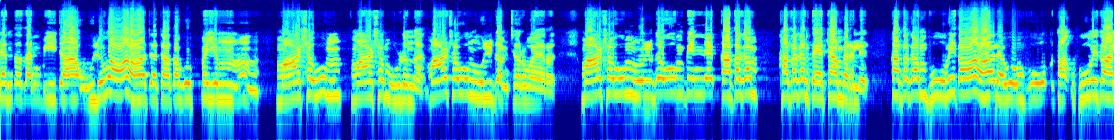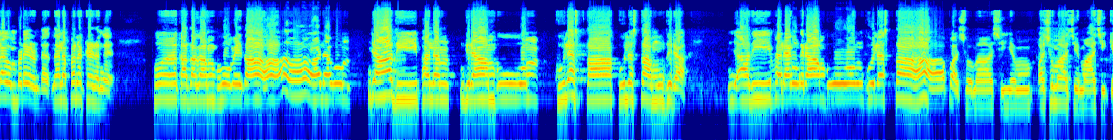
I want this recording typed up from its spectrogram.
ലന്തതൻ ബീജ ഉലുവാചത കുപ്പയും മാഷവും മാഷം ഉഴുന്ന് മാഷവും മുൽഗം ചെറുപയറ്. മാഷവും മുൽഗവും പിന്നെ കഥകം കഥകം തേറ്റാമ്പരൽ. കഥകം ഭൂമിതാലവും ഭൂ ഭൂമിതാലവും ഇവിടെയുണ്ട് നിലപ്പനക്കിഴങ്ങ്. കഥകം ഭൂമിതാലവും ജാതി ഫലം ഗ്രാമ്പൂവും കുലസ്ഥ കുലസ്ഥ മുതിര. ജാതിഫലം ഗ്രാമ്പൂവും കുലസ്ത പശുമാശിയും പശുമാശി മാശിക്ക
